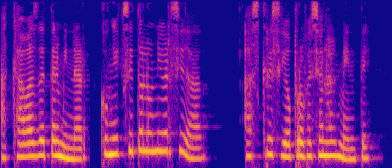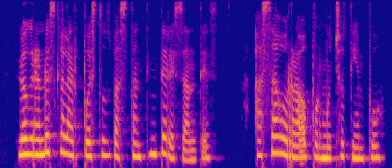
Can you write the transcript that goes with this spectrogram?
acabas de terminar con éxito la universidad, has crecido profesionalmente, logrando escalar puestos bastante interesantes, has ahorrado por mucho tiempo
